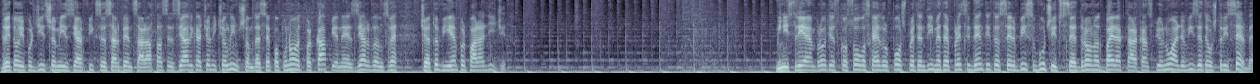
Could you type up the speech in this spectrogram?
Drejtori i përgjithshëm i zjarrfikëses Arben Cara tha se zjarri ka qenë i qëllimshëm dhe se po punohet për kapjen e zjarrvënësve që të vihen përpara ligjit. Ministria e Mbrojtjes së Kosovës ka hedhur poshtë pretendimet e presidentit të Serbisë Vuçiç se dronët Bajraktar kanë spiunuar lëvizjet e ushtrisë serbe.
